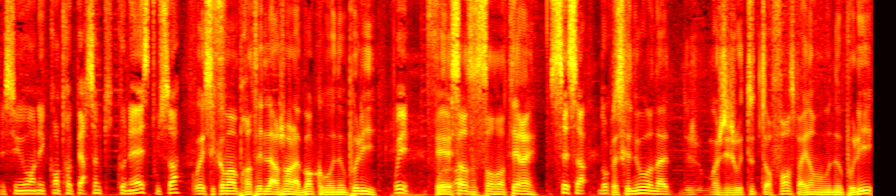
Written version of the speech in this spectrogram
Mais si on est qu'entre personnes qui connaissent tout ça, Oui, c'est comme emprunter de l'argent à la banque au Monopoly. oui, Et sans, sans intérêt. c'est ça. Donc, Parce que nous, on a, moi j'ai joué toute l'enfance par exemple au Monopoly.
